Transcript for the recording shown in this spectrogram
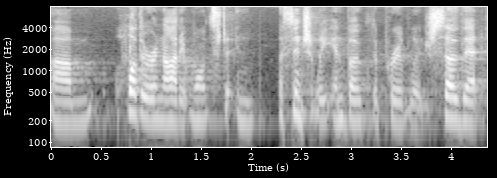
um, whether or not it wants to in, essentially invoke the privilege so that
